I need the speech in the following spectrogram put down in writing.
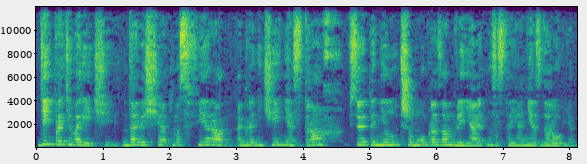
День противоречий, давящая атмосфера, ограничения, страх – все это не лучшим образом влияет на состояние здоровья.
